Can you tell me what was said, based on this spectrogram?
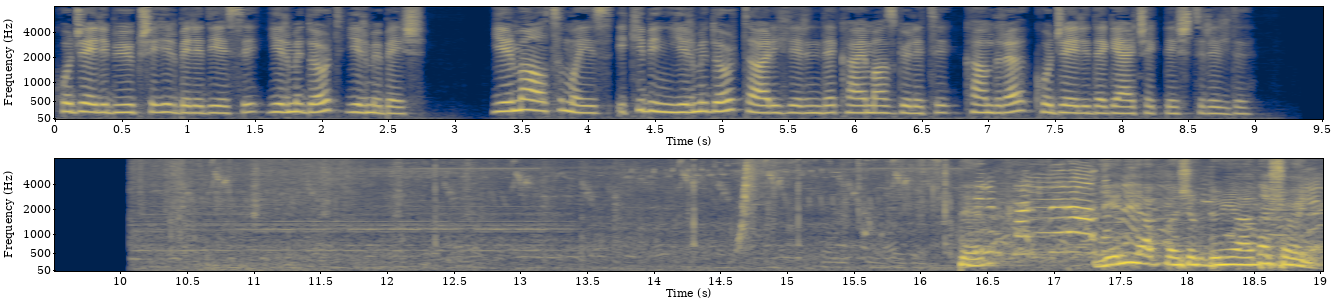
Kocaeli Büyükşehir Belediyesi 24-25 26 Mayıs 2024 tarihlerinde Kaymaz Göleti, Kandıra, Kocaeli'de gerçekleştirildi. Yeni yaklaşım dünyada şöyle.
